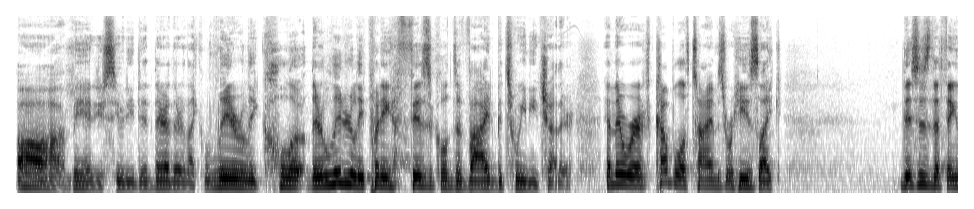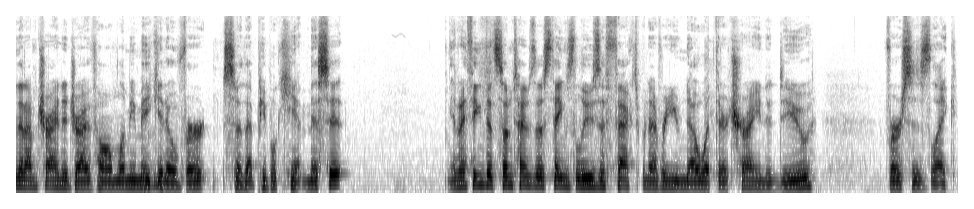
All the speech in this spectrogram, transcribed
oh man, you see what he did there? They're like literally close. they're literally putting a physical divide between each other. And there were a couple of times where he's like, this is the thing that I'm trying to drive home. Let me make mm-hmm. it overt so that people can't miss it. And I think that sometimes those things lose effect whenever you know what they're trying to do versus like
